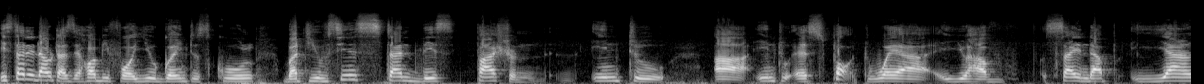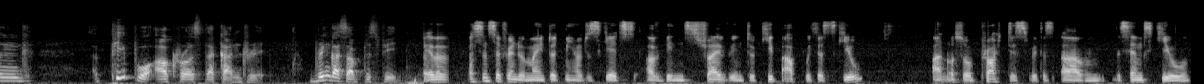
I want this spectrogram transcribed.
It started out as a hobby for you going to school, but you've since turned this passion into uh, into a sport where you have signed up young people across the country. Bring us up to speed. Ever since a friend of mine taught me how to skate, I've been striving to keep up with the skill and also practice with um, the same skill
